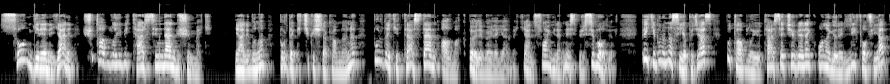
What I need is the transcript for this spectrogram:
son gireni yani şu tabloyu bir tersinden düşünmek. Yani bunu buradaki çıkış rakamlarını buradaki tersten almak, böyle böyle gelmek. Yani son girenin esprisi bu oluyor. Peki bunu nasıl yapacağız? Bu tabloyu terse çevirerek ona göre LIFO fiyat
